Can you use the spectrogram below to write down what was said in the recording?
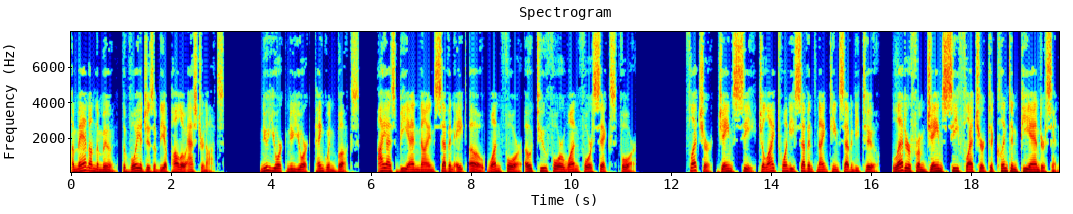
A Man on the Moon, The Voyages of the Apollo Astronauts. New York, New York, Penguin Books. ISBN 978-0-14-024146-4. Fletcher, James C. July 27, 1972. Letter from James C. Fletcher to Clinton P. Anderson.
